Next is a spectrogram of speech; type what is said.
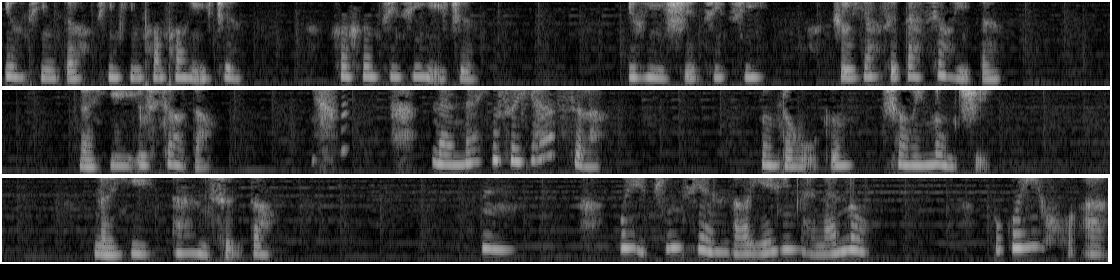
又听得乒乒乓乓一阵，哼哼唧唧一阵，又一时唧唧，如鸭子大叫一般。南玉又笑道。奶奶又做鸭子了。弄到五更，尚未弄止。暖玉暗暗存道：“嗯，我也听见老爷与奶奶弄，不过一会儿，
